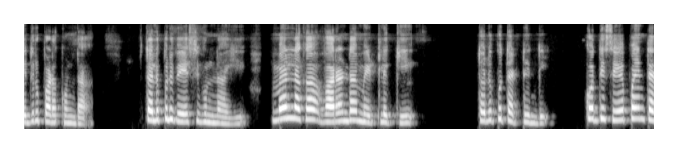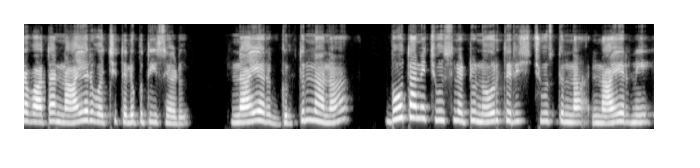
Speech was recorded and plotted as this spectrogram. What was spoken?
ఎదురుపడకుండా తలుపులు వేసి ఉన్నాయి. మెల్లగా వరండా మెట్లెక్కి తలుపు తట్టింది. కొద్దిసేపైన తర్వాత నాయర్ వచ్చి తెలుపు తీశాడు. నాయర్ గుర్తున్నానా? భూతాన్ని చూసినట్టు నోరు తెరిచి చూస్తున్న నాయర్ని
